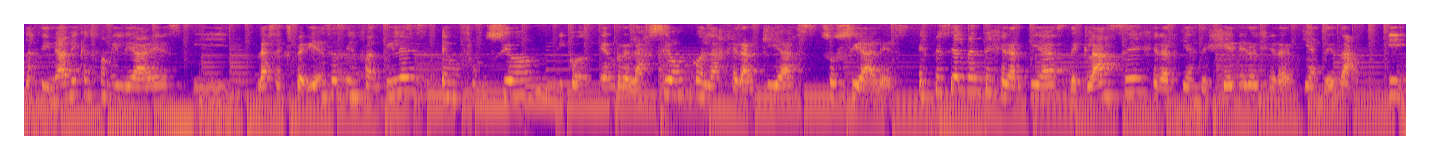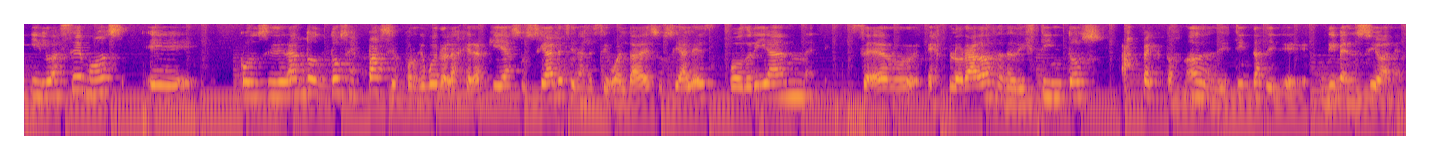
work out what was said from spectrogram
las dinámicas familiares y las experiencias infantiles en función y en relación con las jerarquías sociales, especialmente jerarquías de clase, jerarquías de género y jerarquías de edad. Y, lo hacemos eh, considerando dos espacios, porque bueno, las jerarquías sociales y las desigualdades sociales podrían ser exploradas desde distintos aspectos, ¿no? desde distintas eh, dimensiones.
